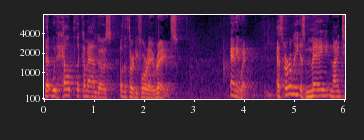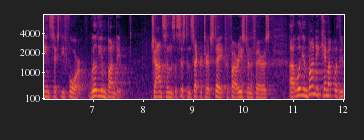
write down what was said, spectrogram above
that would help the commandos of the 34A raids. Anyway, as early as May 1964, William Bundy, Johnson's Assistant Secretary of State for Far Eastern Affairs, uh, William Bundy came up with an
